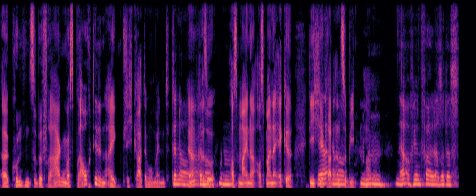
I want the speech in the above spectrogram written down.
äh, Kunden zu befragen, was braucht ihr denn eigentlich gerade im Moment? Genau. Ja, genau. also mhm. aus meiner, aus meiner Ecke, die ich ja, hier gerade genau. anzubieten mhm. habe. Ja, auf jeden Fall. Also das,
